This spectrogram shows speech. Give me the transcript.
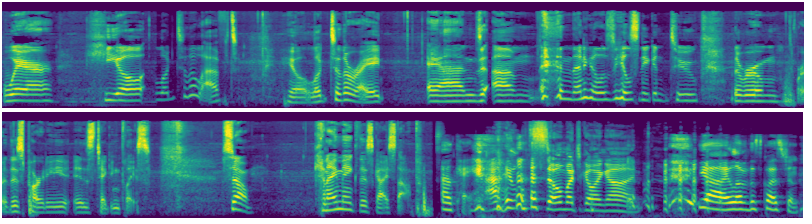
where he'll look to the left he'll look to the right and um, and then he'll he'll sneak into the room where this party is taking place. So, can I make this guy stop? Okay. I so much going on. yeah, I love this question.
